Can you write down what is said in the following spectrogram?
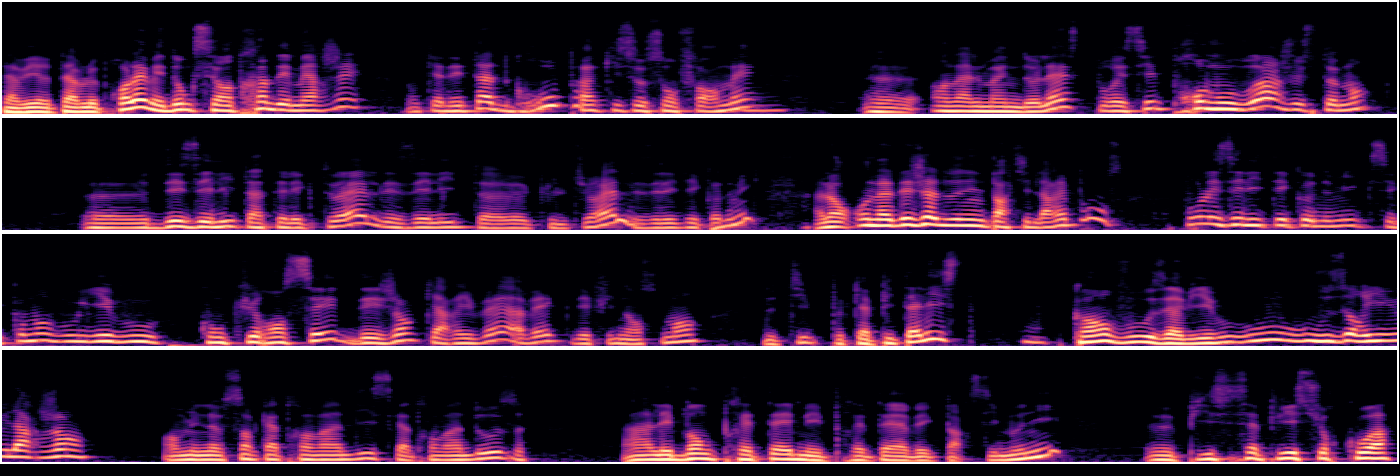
un véritable problème. Et donc c'est en train d'émerger. Donc il y a des tas de groupes hein, qui se sont formés euh, en Allemagne de l'Est pour essayer de promouvoir justement euh, des élites intellectuelles, des élites euh, culturelles, des élites économiques. Alors on a déjà donné une partie de la réponse. Pour les élites économiques, c'est comment vouliez-vous concurrencer des gens qui arrivaient avec des financements de type capitaliste? Quand vous aviez où vous auriez eu l'argent? En 1990-92. Hein, les banques prêtaient, mais prêtaient avec parcimonie. Euh, puis s'appuyer sur quoi?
